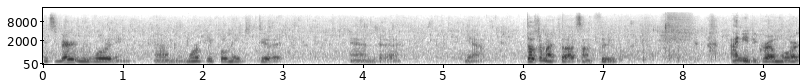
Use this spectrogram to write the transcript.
It's very rewarding, and more people need to do it. And, uh, yeah, those are my thoughts on food. I need to grow more.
